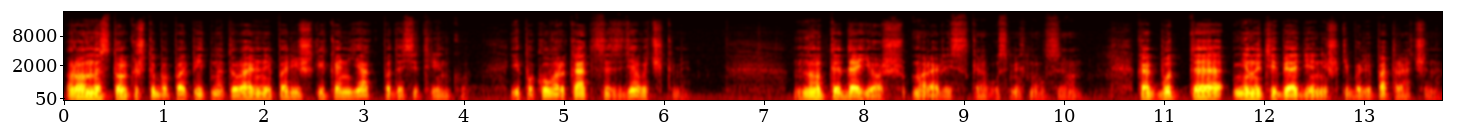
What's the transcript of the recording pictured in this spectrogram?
Ровно столько, чтобы попить натуральный парижский коньяк под осетринку и покувыркаться с девочками. — Ну ты даешь, моралистка, — усмехнулся он как будто не на тебя денежки были потрачены.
